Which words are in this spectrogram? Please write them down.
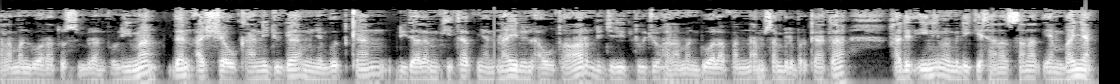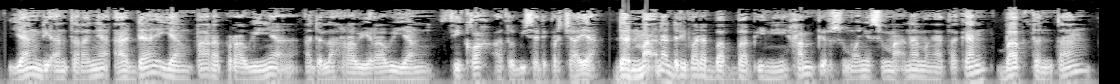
halaman 295 dan Asy-Syaukani juga menyebutkan di dalam kitabnya Nailul Autar di jilid 7 halaman 286 sambil berkata hadis ini memiliki memiliki sanad-sanad yang banyak. Yang di antaranya ada yang para perawinya adalah rawi-rawi yang fikoh atau bisa dipercaya. Dan makna daripada bab-bab ini hampir semuanya semakna mengatakan bab tentang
